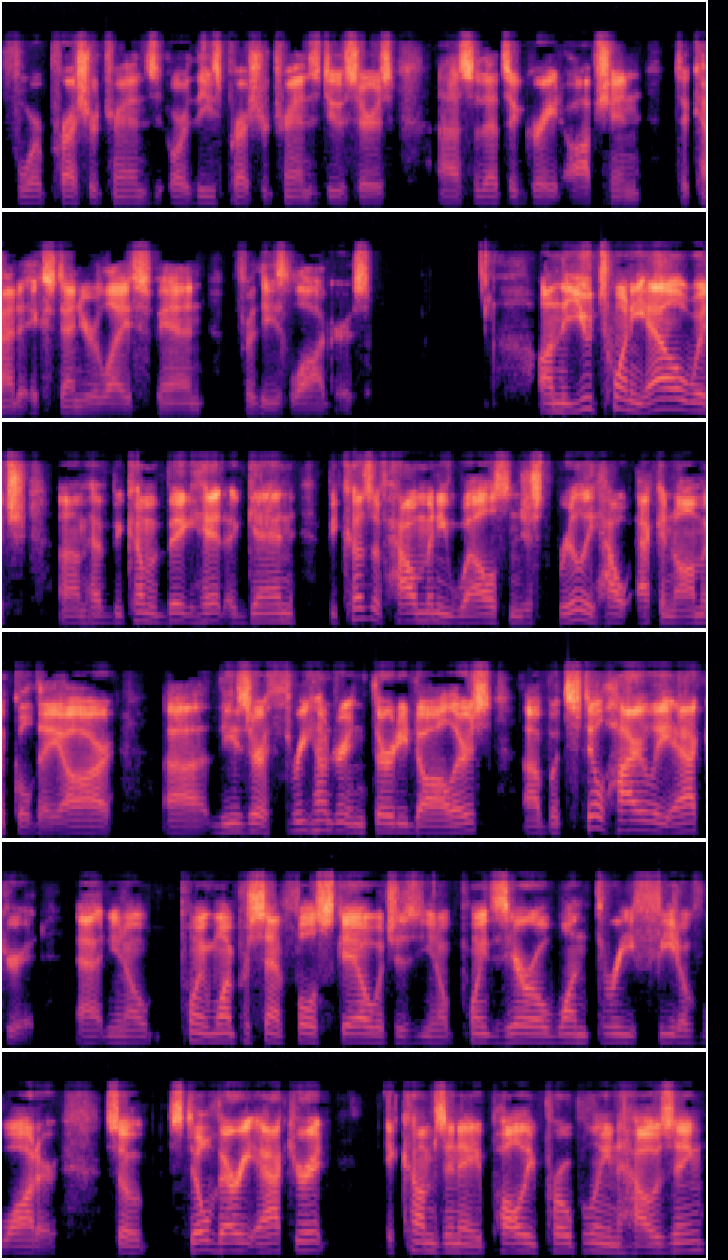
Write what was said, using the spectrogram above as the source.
for pressure trans or these pressure transducers. Uh, so that's a great option to kind of extend your lifespan for these loggers. On the U20L, which um, have become a big hit again because of how many wells and just really how economical they are. Uh, these are $330, uh, but still highly accurate at you know 0.1% full scale, which is you know 0.013 feet of water. So still very accurate. It comes in a polypropylene housing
